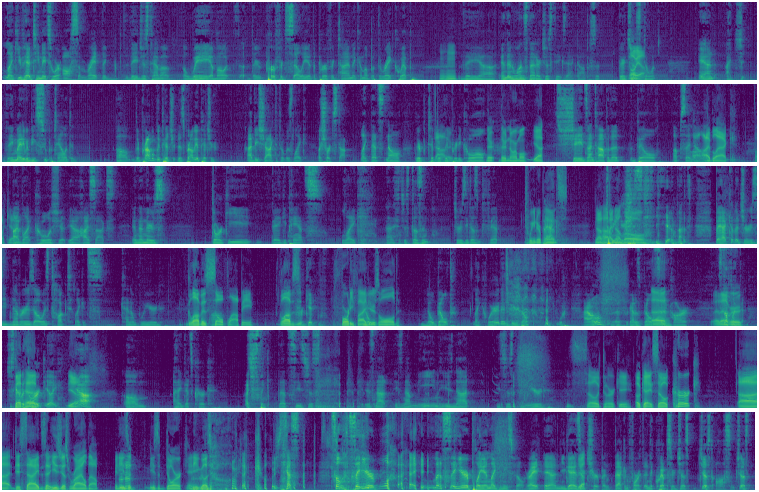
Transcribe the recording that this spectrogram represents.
like you've had teammates who are awesome, right? They they just have a, a way about they're perfect selly at the perfect time. They come up with the right quip. Mm-hmm. They uh, and then ones that are just the exact opposite. They just Oh, yeah. don't. And I, they might even be super talented. Um, they're probably pitcher. There's probably a pitcher. I'd be shocked if it was like a shortstop. Like that's no. They're typically they're- pretty cool. They're they're normal. Yeah, Shades on top of the, the bill, upside uh, down. eye black. Fuck yeah. Eye black, cool as shit. Yeah, high socks. And then there's dorky, baggy pants. Like uh, it just doesn't. Jersey doesn't fit. Tweener pants. Not high, not low. Yeah, not back of the jersey. Never is always tucked. Like it's kind of weird. Glove is so floppy. Gloves Forget 45 Nope. years old. no belt. Like where did the belt? I don't know. I forgot his belt's in Uh, the car. Stuff Whatever. like that. Just kind of a Bedhead. Like Yeah. yeah. Um, I think that's Kirk. I just think that's he's just. It's not. He's not mean. He's not. He's just weird. So dorky. Okay, so Kirk uh, decides that he's just riled up, and he's Mm-hmm. a he's a dork, and he goes over to coach. Yes. So let's say you're Why? let's say you're playing like Meesville, right? And you guys Yeah. are chirping back and forth, and the quips are just just awesome, just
